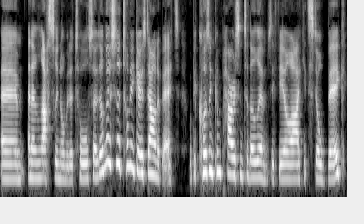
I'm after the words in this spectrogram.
Um, and then lastly, normally the torso. They'll notice the tummy goes down a bit, but because in comparison to the limbs, they feel like it's still big,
